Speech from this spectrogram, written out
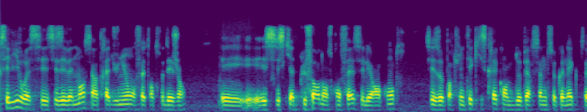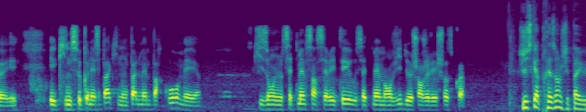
ces livres et ces, ces événements, c'est un trait d'union en fait entre des gens. Et, c'est ce qu'il y a de plus fort dans ce qu'on fait, c'est les rencontres, ces opportunités qui se créent quand deux personnes se connectent et, qui ne se connaissent pas, qui n'ont pas le même parcours, mais qui ont cette même sincérité ou cette même envie de changer les choses, quoi. Jusqu'à présent, j'ai pas eu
